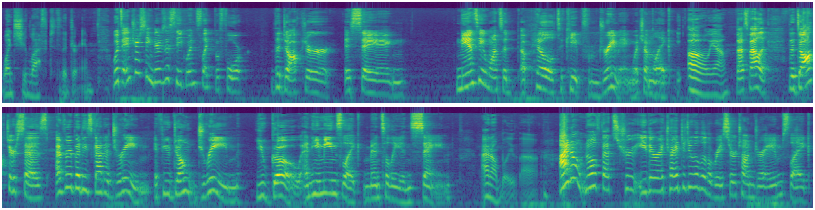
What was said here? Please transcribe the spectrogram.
when she left the dream What's interesting, there's a sequence like before the doctor is saying Nancy wants a, a pill to keep from dreaming, which I'm like, oh yeah that's valid. The doctor says everybody's got a dream. If you don't dream, you go. And he means like mentally insane. I don't believe that I don't know if that's true either. I tried to do a little research on dreams, like,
